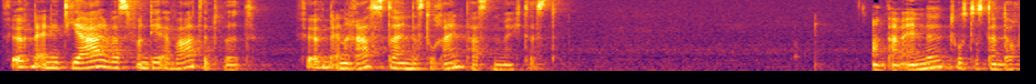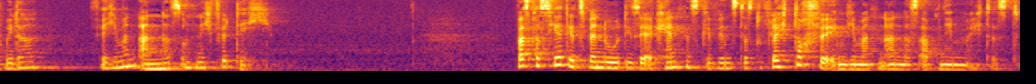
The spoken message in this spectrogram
Für irgendein Ideal, was von dir erwartet wird. Für irgendein Raster, in das du reinpassen möchtest. Und am Ende tust du es dann doch wieder für jemand anders und nicht für dich. Was passiert jetzt, wenn du diese Erkenntnis gewinnst, dass du vielleicht doch für irgendjemanden anders abnehmen möchtest?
